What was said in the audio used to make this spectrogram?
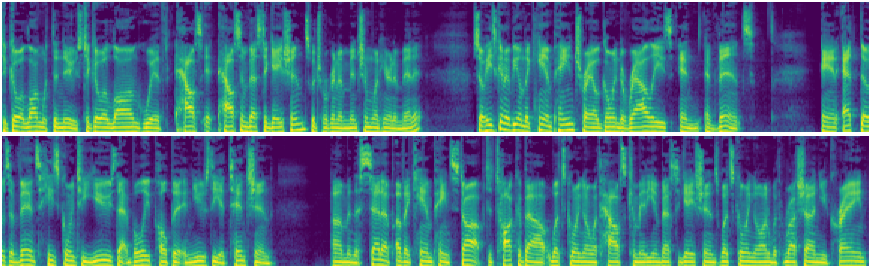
to go along with the news, to go along with house house investigations, which we're going to mention one here in a minute. So he's going to be on the campaign trail going to rallies and events. And at those events, he's going to use that bully pulpit and use the attention um, and the setup of a campaign stop to talk about what's going on with House committee investigations, what's going on with Russia and Ukraine,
